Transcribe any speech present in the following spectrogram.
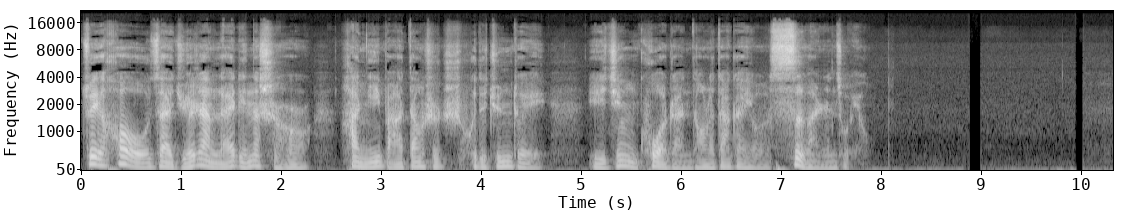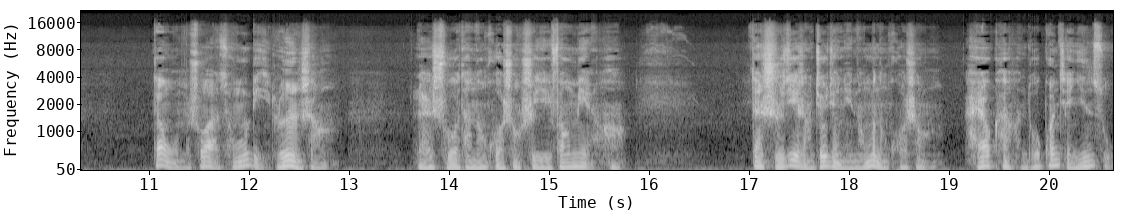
最后，在决战来临的时候，汉尼拔当时指挥的军队已经扩展到了大概有四万人左右。但我们说啊，从理论上来说，他能获胜是一方面哈，但实际上究竟你能不能获胜，还要看很多关键因素。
